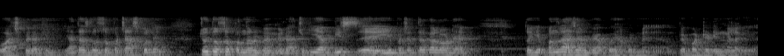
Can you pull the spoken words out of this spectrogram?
वॉच पे रखें, या दस दो सौ पचास को लें, जो दो सौ पंद्रह रुपये मिल रहा है, चूँकि अब बीस ये पचहत्तर का लॉट है तो ये पंद्रह हज़ार रुपये आपको यहाँ पे पेपर ट्रेडिंग में लगेगा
